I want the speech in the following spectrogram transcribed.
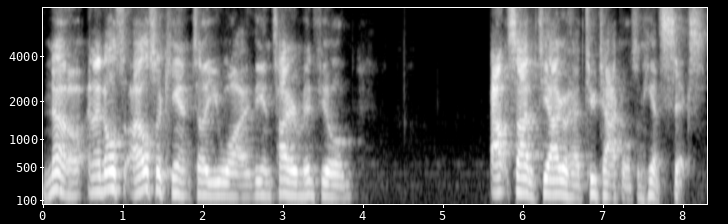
No, and I also I also can't tell you why the entire midfield outside of Thiago had two tackles and he had six.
